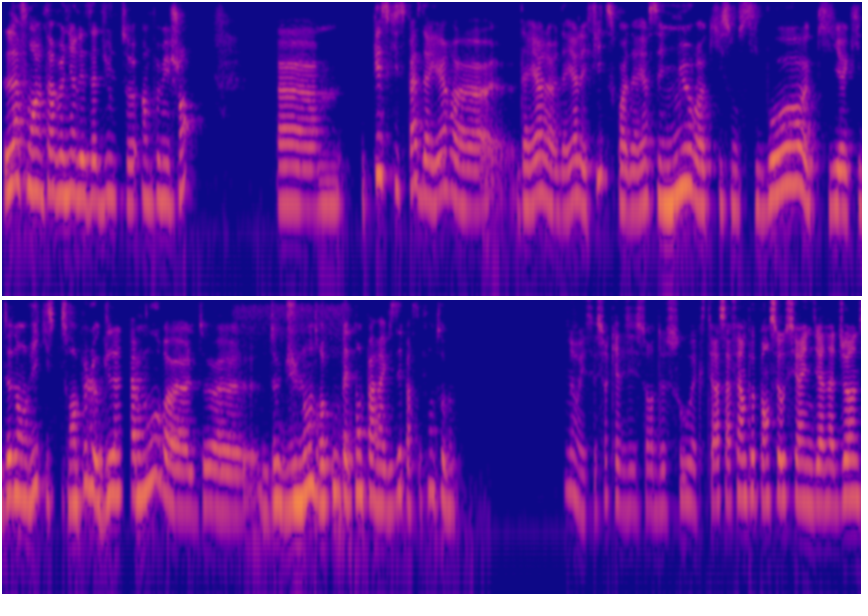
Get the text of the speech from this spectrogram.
là font intervenir les adultes un peu méchants. Euh, Qu'est-ce qui se passe derrière, euh, derrière, derrière les fits, quoi, derrière ces murs qui sont si beaux, qui, qui donnent envie, qui sont un peu le glamour de, de- du Londres complètement paralysé par ces fantômes. Oui, c'est sûr qu'il y a des histoires de sous, etc. Ça fait un peu penser aussi à Indiana Jones,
